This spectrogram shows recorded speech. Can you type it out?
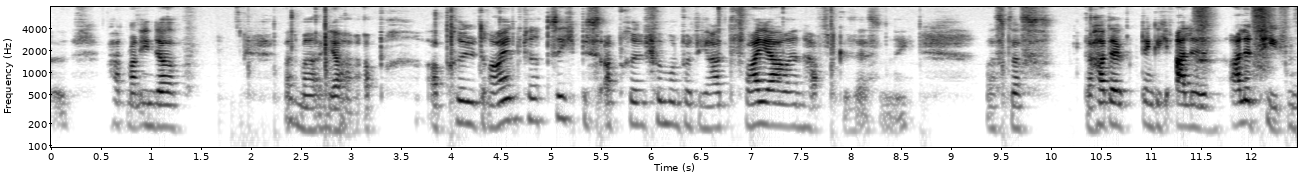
äh, hat man ihn da, warte mal, ja, ab April 43 bis April 45, er hat zwei Jahre in Haft gesessen. Nicht? Was das, da hat er, denke ich, alle, alle Tiefen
